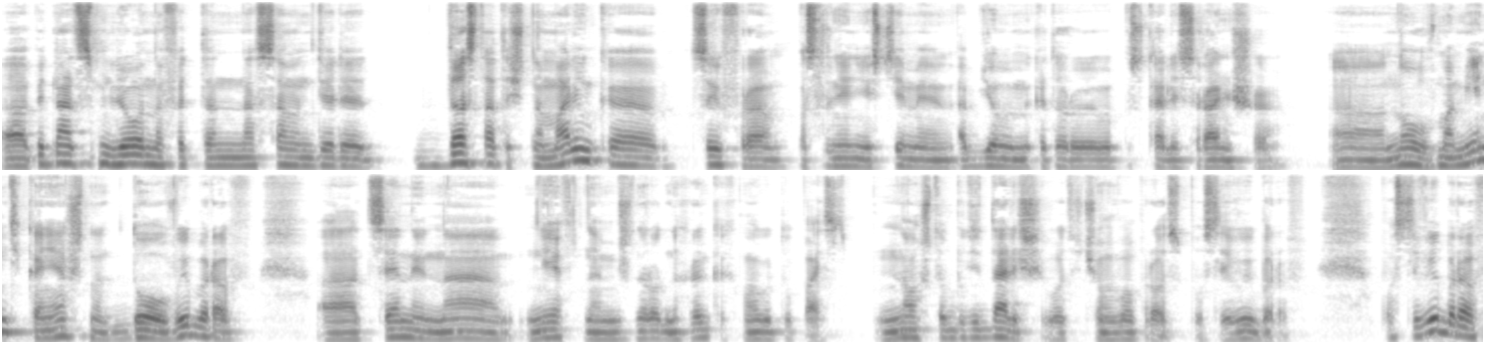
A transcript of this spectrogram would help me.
15 а, миллионов – это на самом деле достаточно маленькая цифра по сравнению с теми объемами, которые выпускались раньше. А, но в моменте, конечно, до выборов а, цены на нефть на международных рынках могут упасть. Но что будет дальше? Вот в чем вопрос после выборов. После выборов,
